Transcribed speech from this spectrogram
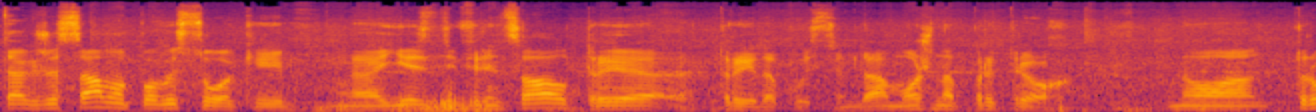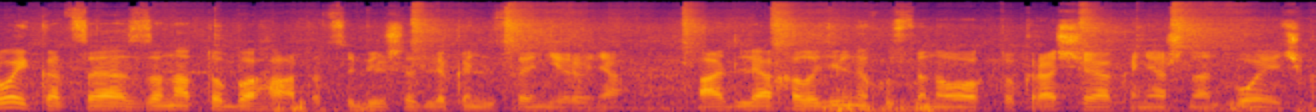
так же само по високій. Е, Є диференціал 3, 3 допустим, да? можна при трьох. Но тройка це занадто багато, це більше для кондиціонування. А для холодильних установок то краще, звісно, двоєчка.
